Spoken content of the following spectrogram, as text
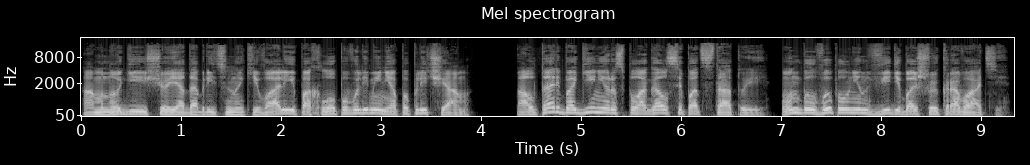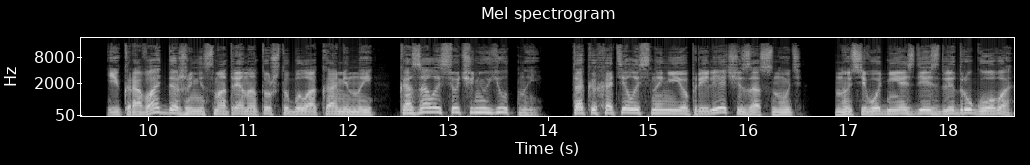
А многие еще и одобрительно кивали и похлопывали меня по плечам. Алтарь богини располагался под статуей. Он был выполнен в виде большой кровати. И кровать, даже несмотря на то, что была каменной, казалась очень уютной. Так и хотелось на нее прилечь и заснуть, но сегодня я здесь для другого.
